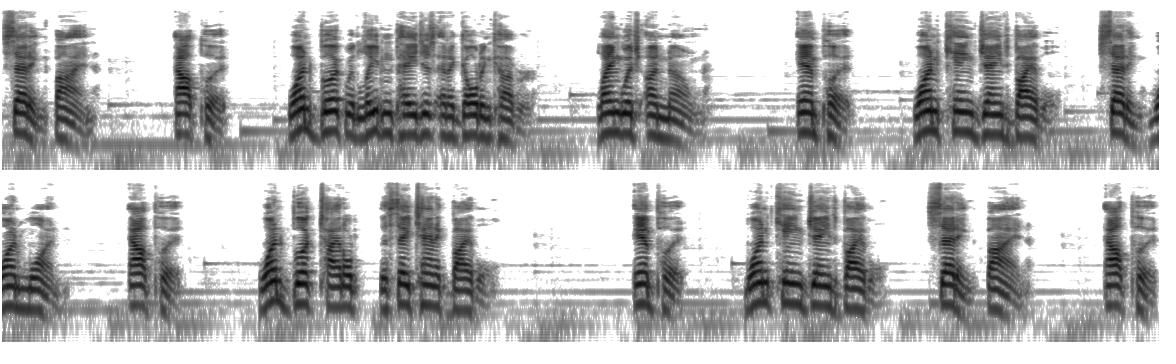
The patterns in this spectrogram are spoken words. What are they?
Setting: Fine. Output: 1 book with leaden pages and a golden cover. Language unknown. Input: 1 King James Bible. Setting: 1-1. Output: One book titled The Satanic Bible. Input: 1 King James Bible. Setting: Fine. Output:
